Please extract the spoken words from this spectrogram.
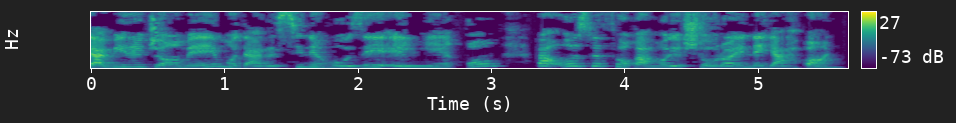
دبیر جامعه مدرسین حوزه علمی قم و عضو فقهای شورای نگهبان.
